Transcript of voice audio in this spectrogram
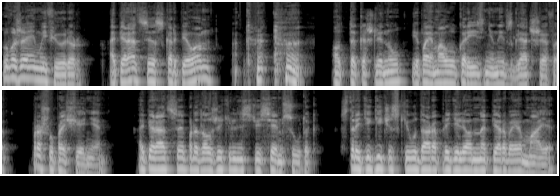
«Уважаемый фюрер, операция «Скорпион»...» Отто кашлянул и поймал укоризненный взгляд шефа. «Прошу прощения. Операция продолжительностью семь суток. Стратегический удар определен на 1 мая.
